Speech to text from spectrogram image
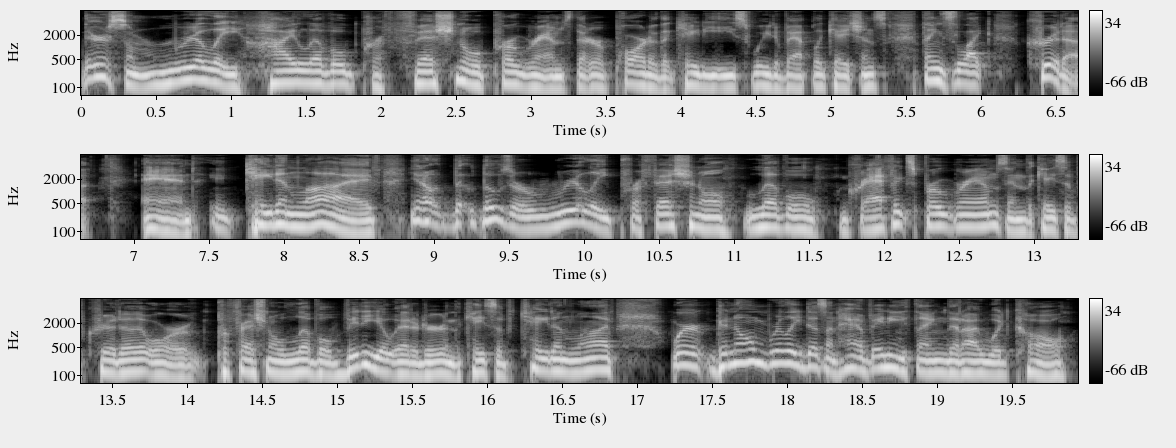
there are some really high level professional programs that are part of the KDE suite of applications. Things like Krita and Kdenlive. You know, th- those are really professional level graphics programs in the case of Krita or professional level video editor in the case of Kdenlive, where GNOME really doesn't have anything that I would call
